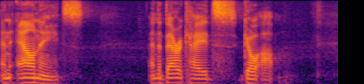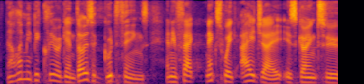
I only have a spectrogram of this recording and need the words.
and our needs. And the barricades go up. Now, let me be clear again. Those are good things. And in fact, next week, AJ is going to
